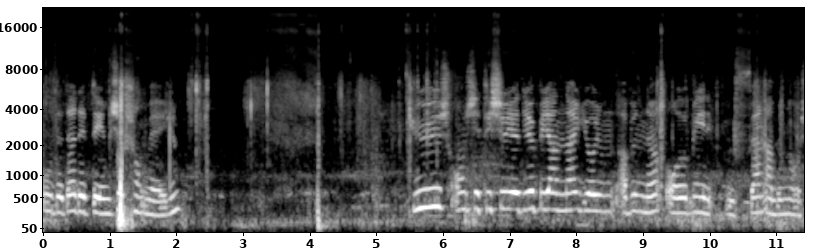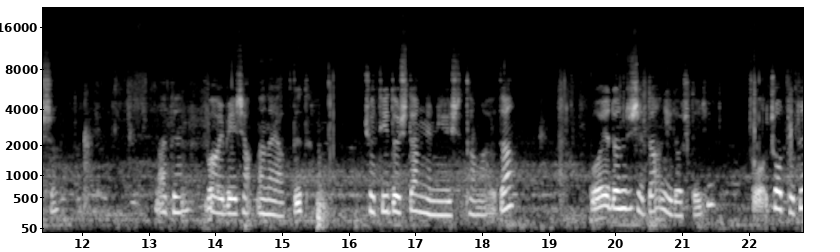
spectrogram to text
burada da dediğimize son verelim. 117 şuraya diye bir yandan yorum abone ol bir lütfen abone olsun. Bakın böyle bir şaplana yaptık. Çok dostlarımla işte tam arada. Böyle döndü şatan iyi dostlarım. Çok kötü.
